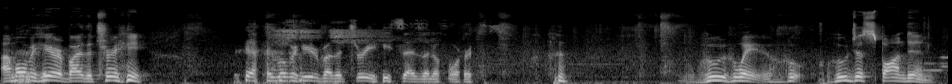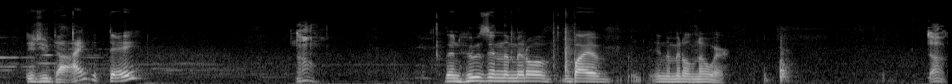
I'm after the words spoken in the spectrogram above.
I'm over here by the tree. Yeah, I'm over here by the tree, he says in a forest. Who? Who? Wait. Who? Who just spawned in? Did you die, Day? No. Then who's in the middle of by a, in the middle of nowhere? Duck.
